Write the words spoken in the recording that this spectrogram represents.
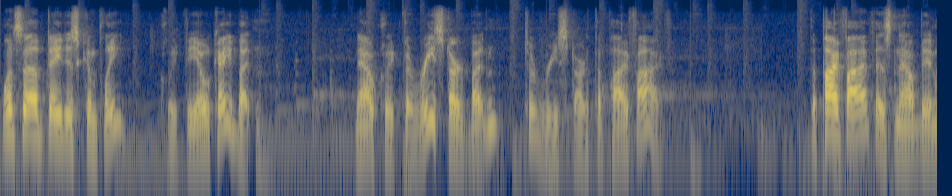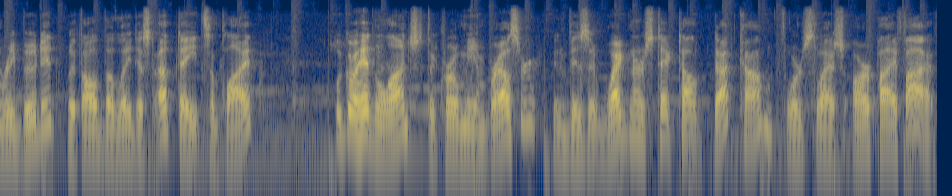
Once the update is complete, click the OK button. Now click the Restart button to restart the Pi 5. The Pi 5 has now been rebooted with all the latest updates applied. We'll go ahead and launch the Chromium browser and visit wagnerstechtalk.com forward slash rpi5.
